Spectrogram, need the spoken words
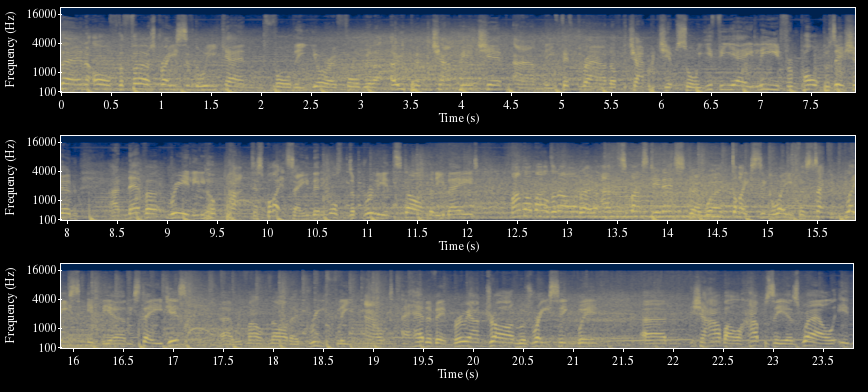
then of the first race of the weekend for the Euro Formula Open Championship and the fifth round of the championship saw Yifei lead from pole position and never really look back despite saying that it wasn't a brilliant start that he made. Manuel Maldonado and Sebastian Estner were dicing away for second place in the early stages uh, with Maldonado briefly out ahead of him. Rui Andrade was racing with um, Shahab Al Habsi as well in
